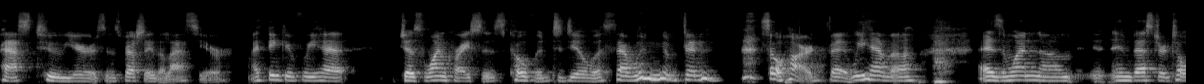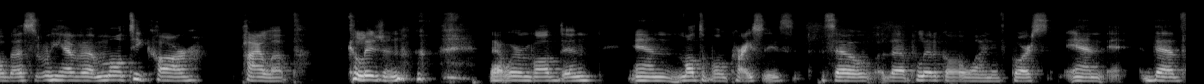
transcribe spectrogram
past two years, and especially the last year. I think if we had just one crisis, COVID, to deal with, that wouldn't have been so hard. But we have a as one um, investor told us, we have a multi-car pileup collision that we're involved in and multiple crises. So the political one, of course, and the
